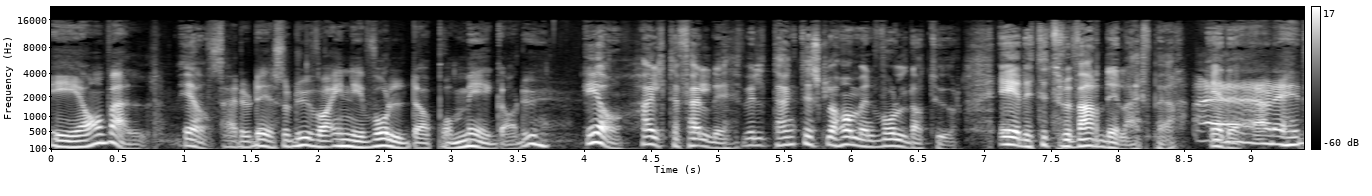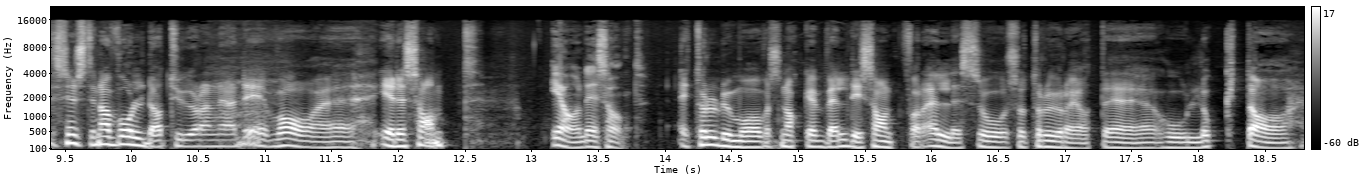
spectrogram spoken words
Ja vel, Ja. sier du det. Så du var inne i Volda på Mega, du? Ja, helt tilfeldig. Vil- Tenkte jeg skulle ha med en Volda-tur. Er dette troverdig, Leif Per? Er det? Eh, Jeg syns denne Volda-turen, det var Er det sant? Ja, det er sant. Jeg tror du må snakke veldig sant, for ellers så, så tror jeg at eh, hun lukter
